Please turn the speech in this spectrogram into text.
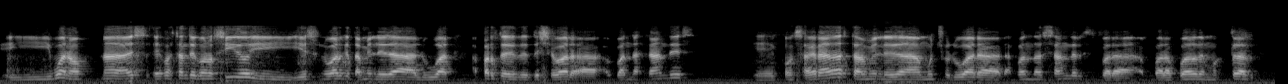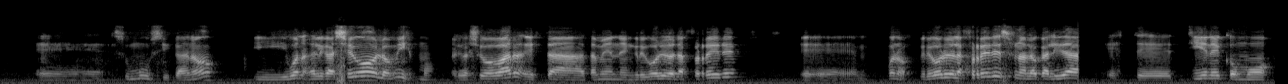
y bueno, nada, es, es bastante conocido y, es un lugar que también le da lugar, aparte de, llevar a bandas grandes, eh, consagradas, también le da mucho lugar a las bandas Sanders para, para poder demostrar eh, su música, ¿no? Y bueno, el gallego lo mismo, el gallego bar está también en Gregorio de la Ferrere. Eh, bueno, Gregorio de la Ferrere es una localidad, este, tiene como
